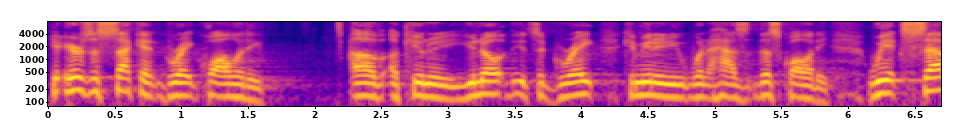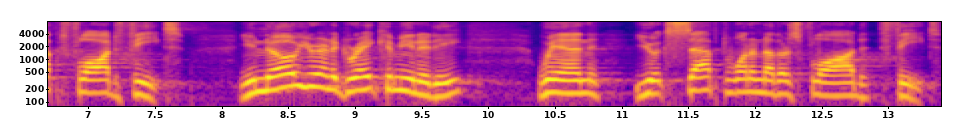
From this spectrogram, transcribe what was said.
Here's a second great quality of a community. You know, it's a great community when it has this quality. We accept flawed feet. You know, you're in a great community when you accept one another's flawed feet.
